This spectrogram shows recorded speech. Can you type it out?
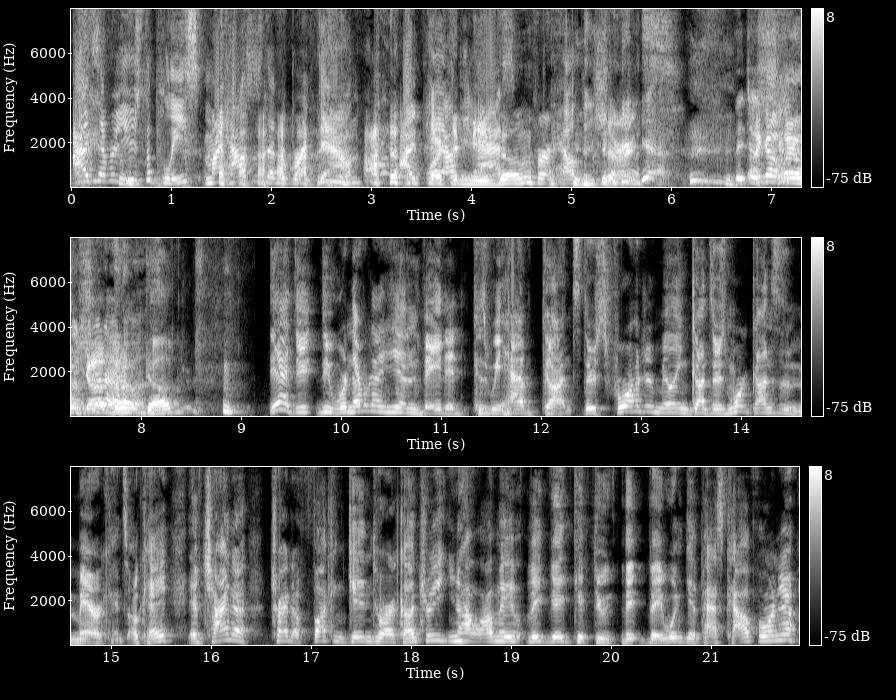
I've never used the police. My house has never burnt down. I pay out the need ass them. for health insurance. yeah, they I just got shoot my the own shit out of us. gun. Yeah, dude, dude, we're never gonna get invaded because we have guns. There's 400 million guns. There's more guns than Americans. Okay, if China tried to fucking get into our country, you know how long they they would get through? They, they wouldn't get past California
